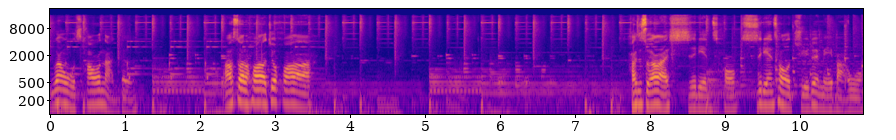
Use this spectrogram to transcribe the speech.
一万五超难的。啊，算了，花了就花了。还是说要来十连抽？十连抽我绝对没把握。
